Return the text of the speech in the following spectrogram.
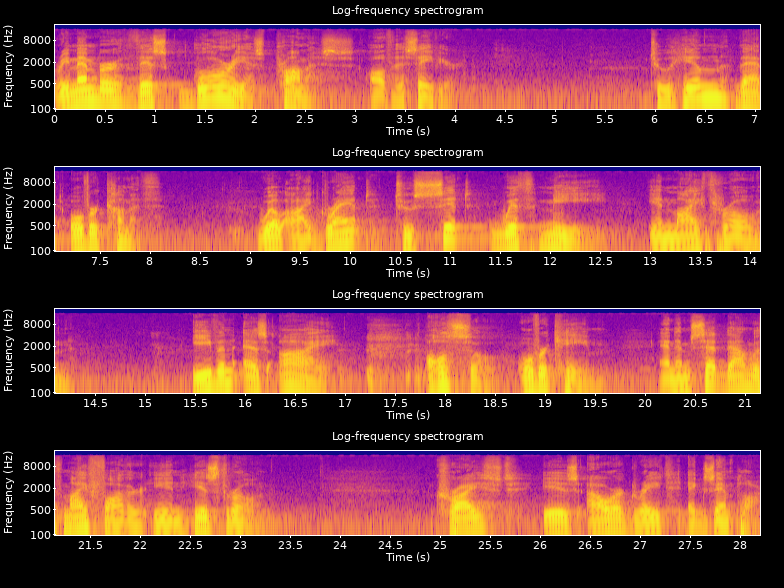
remember this glorious promise of the Savior To him that overcometh, will I grant to sit with me in my throne, even as I also overcame and am set down with my Father in his throne. Christ is our great exemplar.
